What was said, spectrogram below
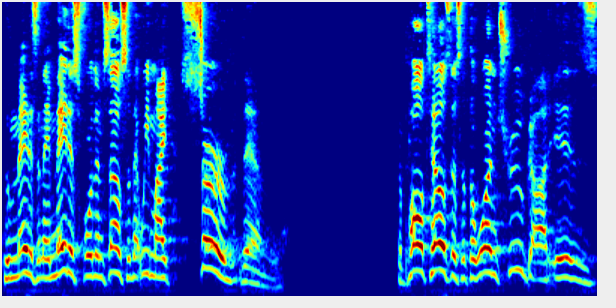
who made us, and they made us for themselves so that we might serve them. But Paul tells us that the one true God is,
